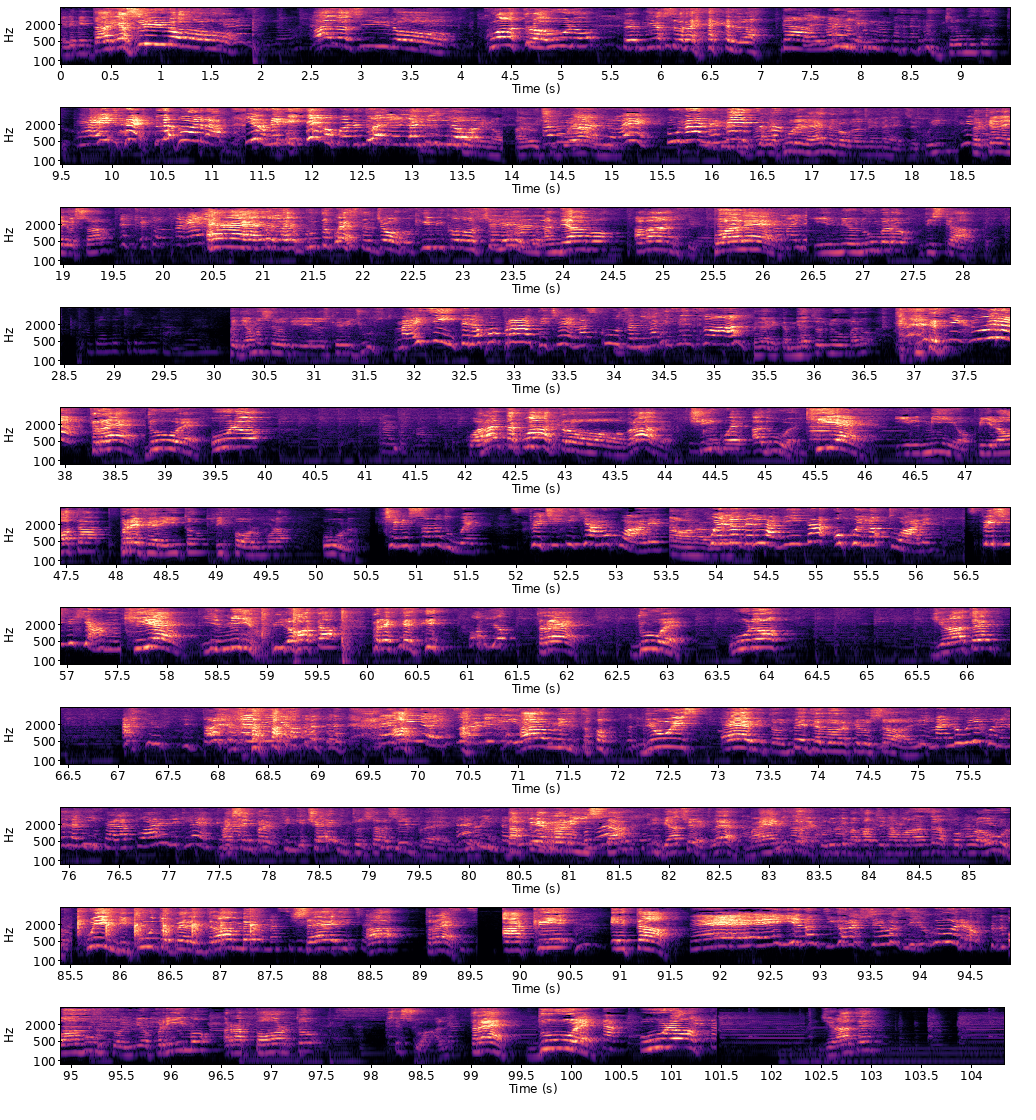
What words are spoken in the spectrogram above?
Elementari, asilo! All'asilo! 4 a 1 per mia sorella. Dai, ma non... Non te l'ho mai detto. Eh, allora, io non esistevo quando tu eri all'asilo. Come no? Avevo Avevo 5 un anni. anno, eh, un anno e mezzo. Eh, Pure lei aveva un anno e mezzo, quindi? Perché lei lo sa? Eh, è appunto questo il gioco, chi mi conosce meglio. Andiamo avanti. Qual è il mio numero di scarpe? Abbiamo detto prima. Vediamo se lo, di- lo scrivi giusto. Ma eh sì, te le ho comprate, cioè, ma scusami, ma che senso ha? Magari hai cambiato il numero. Sicuro? 3, 2, 1, 44. 44. Brave. 5 a 2. Chi è il mio pilota preferito di Formula 1? Ce ne sono due. Specifichiamo quale. No, no, no. Quello della vita o quello attuale? Specifichiamo. Chi è il mio pilota preferito? 3, 2, 1. Girate. È mio, sono di Hamilton. Lewis Hamilton. Vedi allora che lo Sì, sai. ma lui è quello della vita, l'attuale è Leclerc. Ma è sempre, finché c'è Hamilton sarà sempre Hamilton. Hamilton. Da ferrarista mi piace Leclerc, ma Hamilton è colui che mi ha fatto innamorare della Formula 1. Quindi punto per entrambe, 6 a 3. A che età Eh, io non ti conoscevo sicuro. ho avuto il mio primo rapporto sessuale? 3, 2, 1. Girate.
